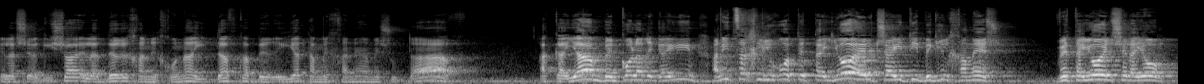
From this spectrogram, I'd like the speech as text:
אלא שהגישה אל הדרך הנכונה היא דווקא בראיית המכנה המשותף. הקיים בין כל הרגעים. אני צריך לראות את היואל כשהייתי בגיל חמש, ואת היואל של היום.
